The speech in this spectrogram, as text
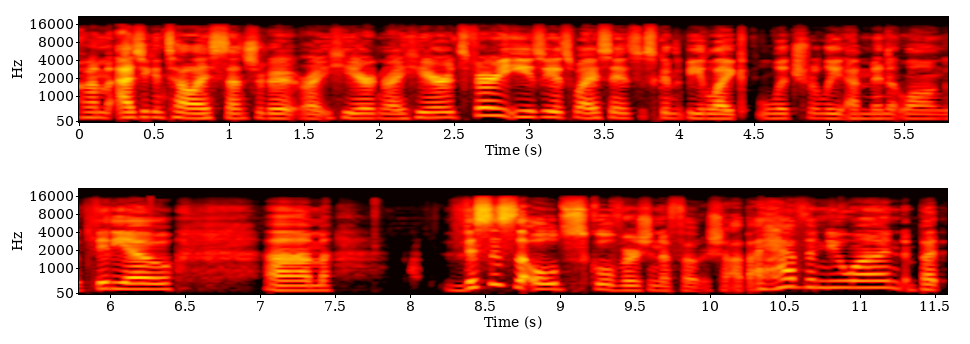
Um, as you can tell, I censored it right here and right here. It's very easy. It's why I say it's going to be like literally a minute long video. Um, this is the old school version of Photoshop. I have the new one, but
